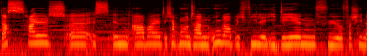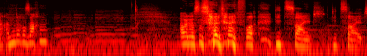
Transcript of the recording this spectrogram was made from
Das halt äh, ist in Arbeit. Ich habe momentan unglaublich viele Ideen für verschiedene andere Sachen. Aber das ist halt einfach die Zeit. Die Zeit.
